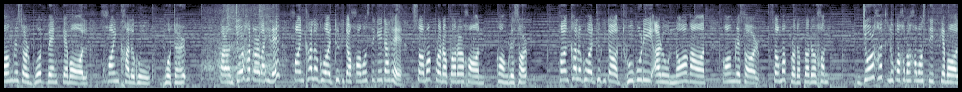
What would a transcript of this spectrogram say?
কংগ্ৰেছৰ ভোট বেংক কেৱল সংখ্যালঘু ভোটাৰ। কাৰণ যোৰহাটৰ বাহিৰে সংখ্যালঘু অধ্যুষিত সমষ্টিকেইটাতহে চমকপ্ৰদ প্ৰদৰ্শন কংগ্ৰেছৰ। সংখ্যালঘু অধ্যুষিত ধুবুৰী আৰু নগাঁৱত কংগ্ৰেছৰ চমকপ্ৰদ প্ৰদৰ্শন। যোৰহাট লোকসভা সমষ্টিত কেৱল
